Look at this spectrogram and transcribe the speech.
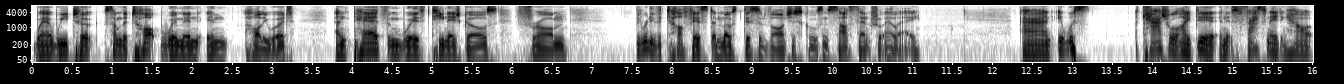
where we took some of the top women in Hollywood and paired them with teenage girls from the, really the toughest and most disadvantaged schools in South Central LA. And it was a casual idea, and it's fascinating how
